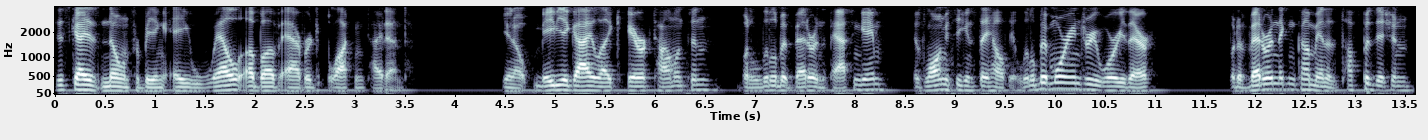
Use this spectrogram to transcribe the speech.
this guy is known for being a well above average blocking tight end. You know, maybe a guy like Eric Tomlinson, but a little bit better in the passing game as long as he can stay healthy. A little bit more injury worry there, but a veteran that can come in at a tough position,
